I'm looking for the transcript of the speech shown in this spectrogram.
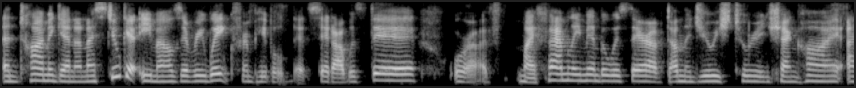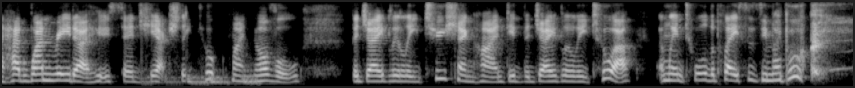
and time again, and I still get emails every week from people that said I was there or I've my family member was there. I've done the Jewish tour in Shanghai. I had one reader who said she actually took my novel, The Jade Lily, to Shanghai and did the Jade Lily tour and went to all the places in my book.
